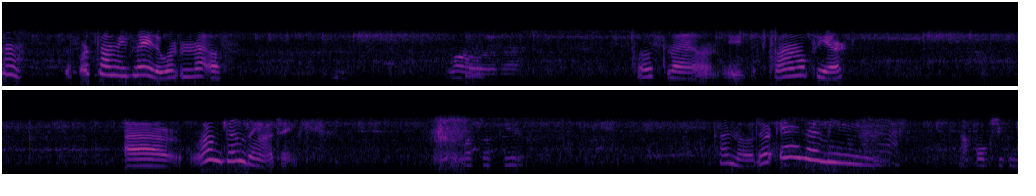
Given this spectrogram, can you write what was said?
Huh. The first time we played, it wouldn't let us. Whoa. Close down. You just climb up here. Uh, wrong building, I think. What's up here? Another enemy. Now folks, you can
